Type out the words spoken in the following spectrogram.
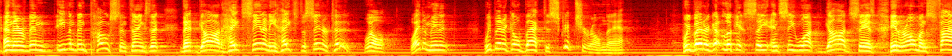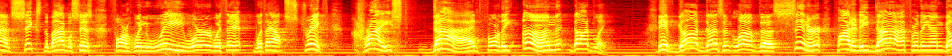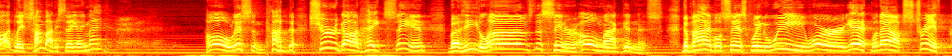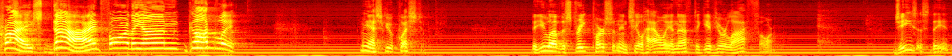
And there have been even been posts and things that, that God hates sin and he hates the sinner too. Well, wait a minute. We better go back to Scripture on that. We better go, look at see and see what God says in Romans 5 6. The Bible says, For when we were without, without strength, Christ died for the ungodly. If God doesn't love the sinner, why did he die for the ungodly? Somebody say amen. Oh, listen, God, sure, God hates sin, but He loves the sinner. Oh, my goodness. The Bible says, when we were yet without strength, Christ died for the ungodly. Let me ask you a question Do you love the street person in Chilhowie enough to give your life for him? Jesus did.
